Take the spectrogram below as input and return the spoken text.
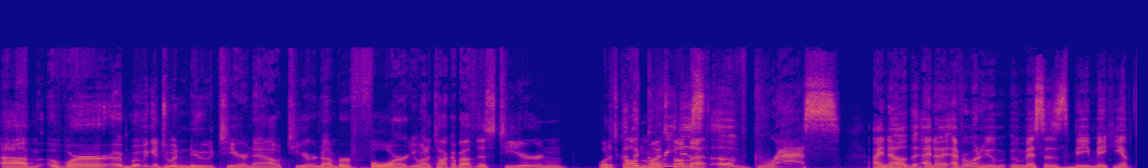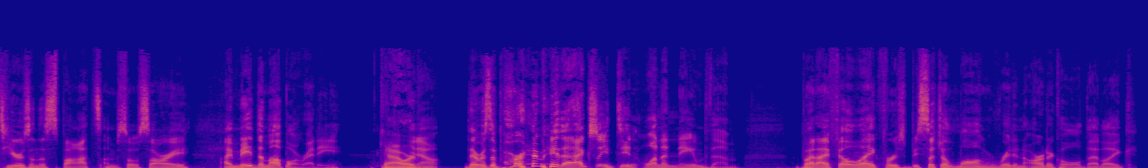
Um, we're moving into a new tier now, tier number four. You want to talk about this tier and what it's called the and why it's called greenest that? of grass. I know. Mm-hmm. that I know. Everyone who who misses me making up tears on the spots. I'm so sorry. I made them up already. Coward. You know, there was a part of me that actually didn't want to name them, but I felt like for such a long written article that like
